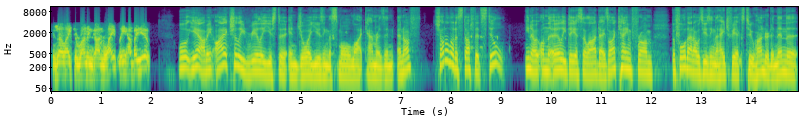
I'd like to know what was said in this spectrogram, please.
because I like to run and gun lightly. How about you? Well, yeah, I mean, I actually really used to enjoy using the small light cameras, and and I've shot a lot of stuff that's still, you know, on the early DSLR days. I came from before that. I was using the HVX 200, and then the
